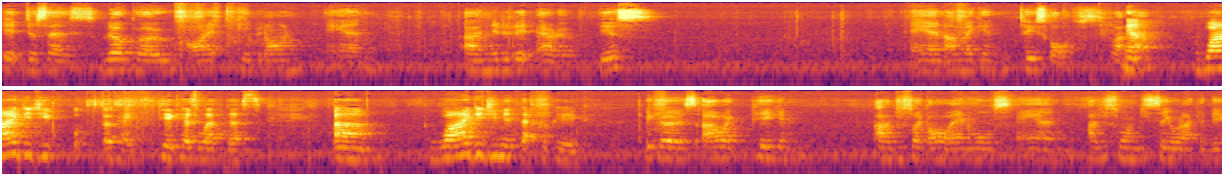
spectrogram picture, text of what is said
it just has Velcro on it to keep it on, and I knitted it out of this, and I'm making two scarves right Now, why did you? Okay, Pig has left us. Um, why did you knit that for Pig? because I like pig and I just like all animals, and I just wanted to see what I could do.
